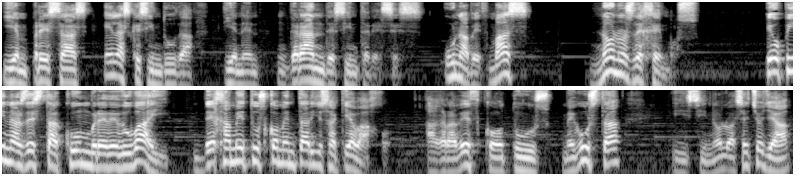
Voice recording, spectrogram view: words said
y empresas en las que sin duda tienen grandes intereses. Una vez más, no nos dejemos. ¿Qué opinas de esta cumbre de Dubái? Déjame tus comentarios aquí abajo. Agradezco tus me gusta y si no lo has hecho ya,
